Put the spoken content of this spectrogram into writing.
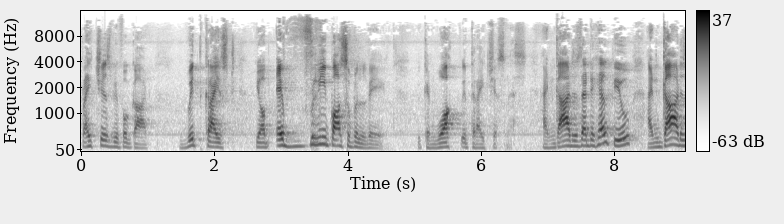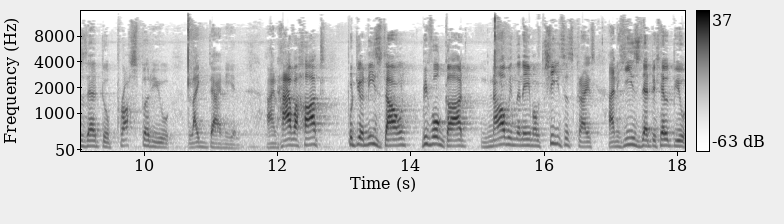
righteous before God. With Christ, you have every possible way you can walk with righteousness. And God is there to help you, and God is there to prosper you like Daniel. And have a heart, put your knees down before God now in the name of Jesus Christ, and He is there to help you,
